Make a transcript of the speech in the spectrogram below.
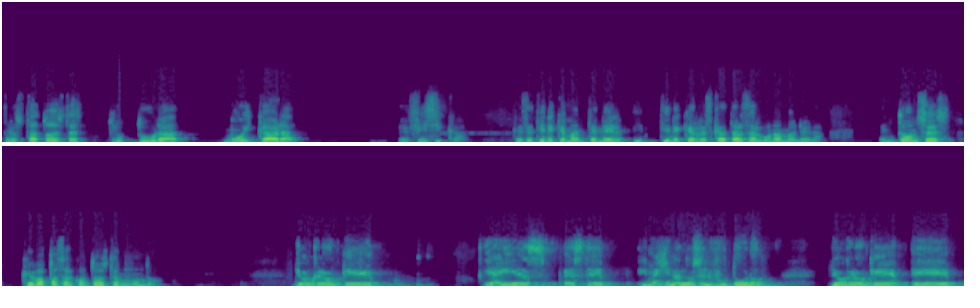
pero está toda esta estructura muy cara eh, física que se tiene que mantener y tiene que rescatarse de alguna manera. Entonces, ¿qué va a pasar con todo este mundo? Yo creo que, y ahí es este, imaginándose el futuro, yo creo que eh,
